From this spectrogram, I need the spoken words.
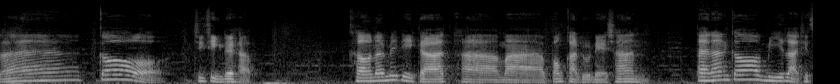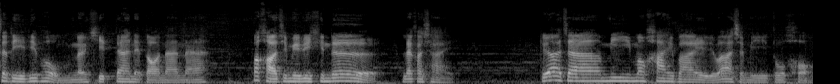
และก็จริงๆด้วยครับ เขานั้นไม่มีการ์ดมาป้องกันดูเนชั่น แต่นั่นก็มีหลายทฤษฎีที่ผมนั้นคิดได้ในตอนนั้นนะ ว่าเขาจะมีรีคินเดอร์และก็ใช่หรืออาจจะมีเมาคายใบหรือว่าอาจจะมีตัวของ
